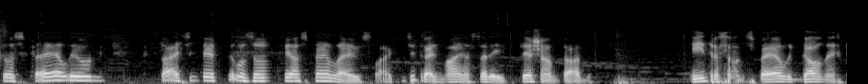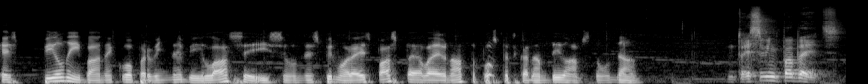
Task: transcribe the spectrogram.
to spēli. Un, tā es viņu tajā filozofijā spēlēju visu laiku. Citreiz mājās arī tiešām tādu interesantu spēli. Galvenais, ka es pilnībā neko par viņu nebiju lasījis, un es pirmo reizi paspēlēju un attapos pēc kādām divām stundām. Un tu esi viņu pabeidzis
